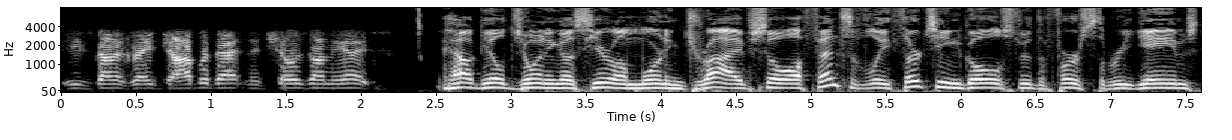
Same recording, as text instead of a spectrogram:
he's done a great job with that, and it shows on the ice. Hal Gill joining us here on Morning Drive. So offensively, 13 goals through the first three games.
